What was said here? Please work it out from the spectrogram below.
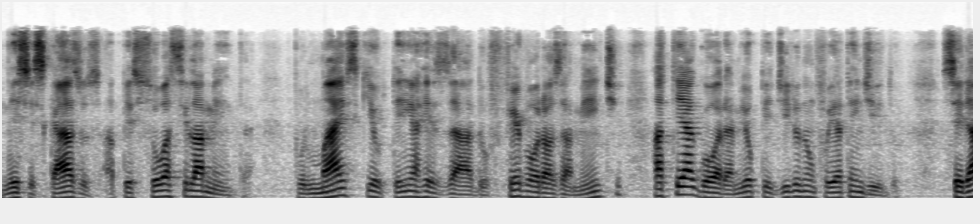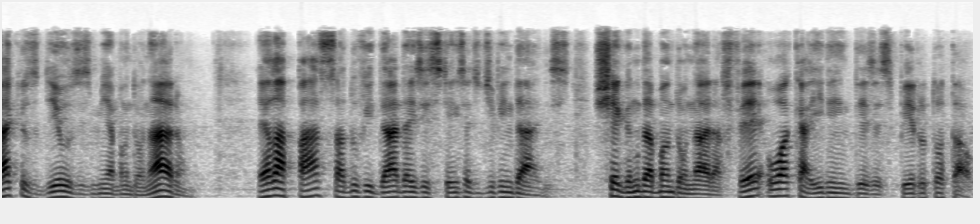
Nesses casos, a pessoa se lamenta por mais que eu tenha rezado fervorosamente, até agora meu pedido não foi atendido. Será que os deuses me abandonaram? Ela passa a duvidar da existência de divindades, chegando a abandonar a fé ou a cair em desespero total,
